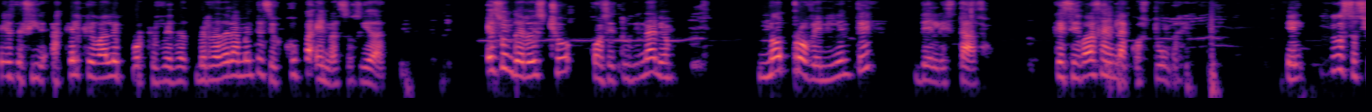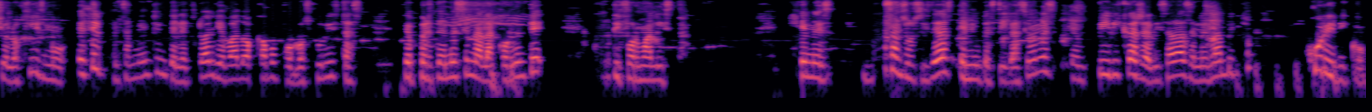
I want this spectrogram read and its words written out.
es decir, aquel que vale porque verdaderamente se ocupa en la sociedad. Es un derecho constitucionario, no proveniente del Estado, que se basa en la costumbre. El sociologismo es el pensamiento intelectual llevado a cabo por los juristas que pertenecen a la corriente antiformalista, quienes basan sus ideas en investigaciones empíricas realizadas en el ámbito jurídico.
